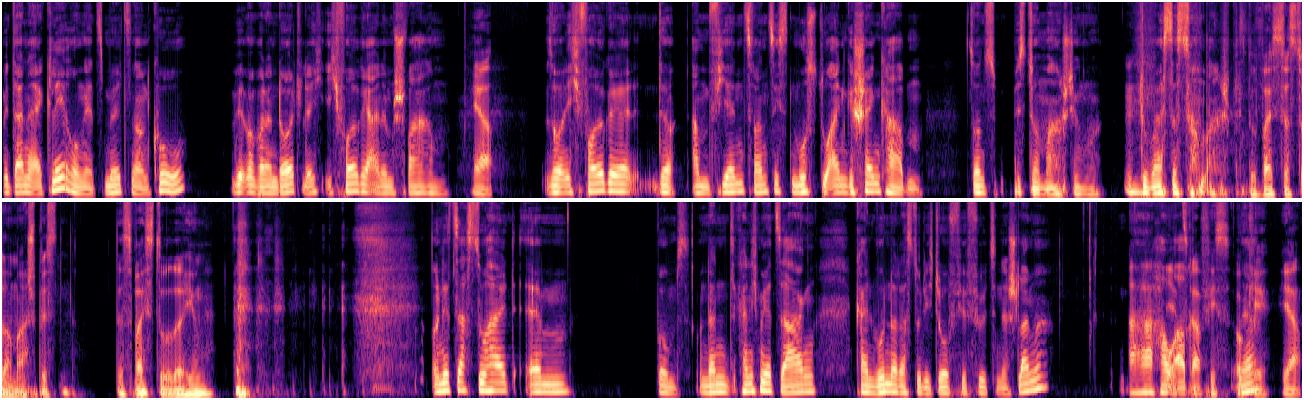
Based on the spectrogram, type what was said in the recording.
Mit deiner Erklärung jetzt, Milzner und Co., wird mir aber dann deutlich, ich folge einem Schwarm. Ja. So, und ich folge, am 24. musst du ein Geschenk haben. Sonst bist du am Arsch, Junge. Du weißt, dass du am Arsch bist. Du weißt, dass du am Arsch bist. Das weißt du, oder Junge? Und jetzt sagst du halt, ähm, Bums. Und dann kann ich mir jetzt sagen, kein Wunder, dass du dich doof hier fühlst in der Schlange. Ah, Hau jetzt ab. raff ich's. Okay, ja.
